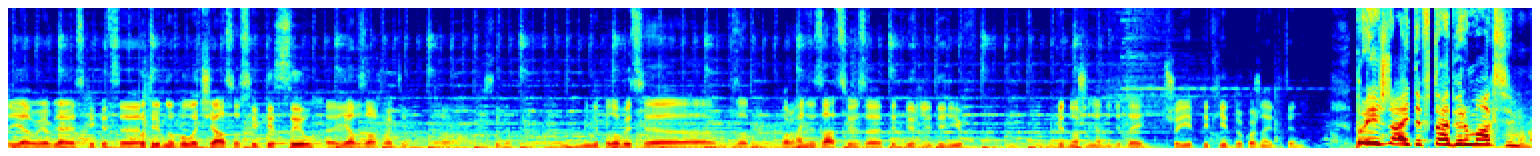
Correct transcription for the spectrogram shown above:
Я уявляю, скільки це потрібно було часу, скільки сил. Е, Я в захваті. Так, сюди. Мені подобається за організацію, за підбір лідерів, відношення до дітей, що є підхід до кожної дитини. Приїжджайте в табір максимум!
